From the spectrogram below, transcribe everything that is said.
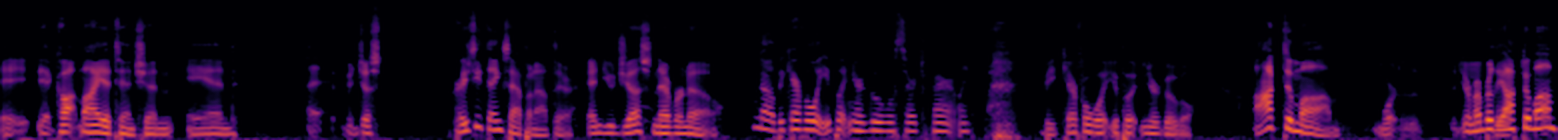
it, it caught my attention and uh, just crazy things happen out there, and you just never know. No, be careful what you put in your Google search. Apparently, Be careful what you put in your Google. Octomom. Do you remember the Octomom?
